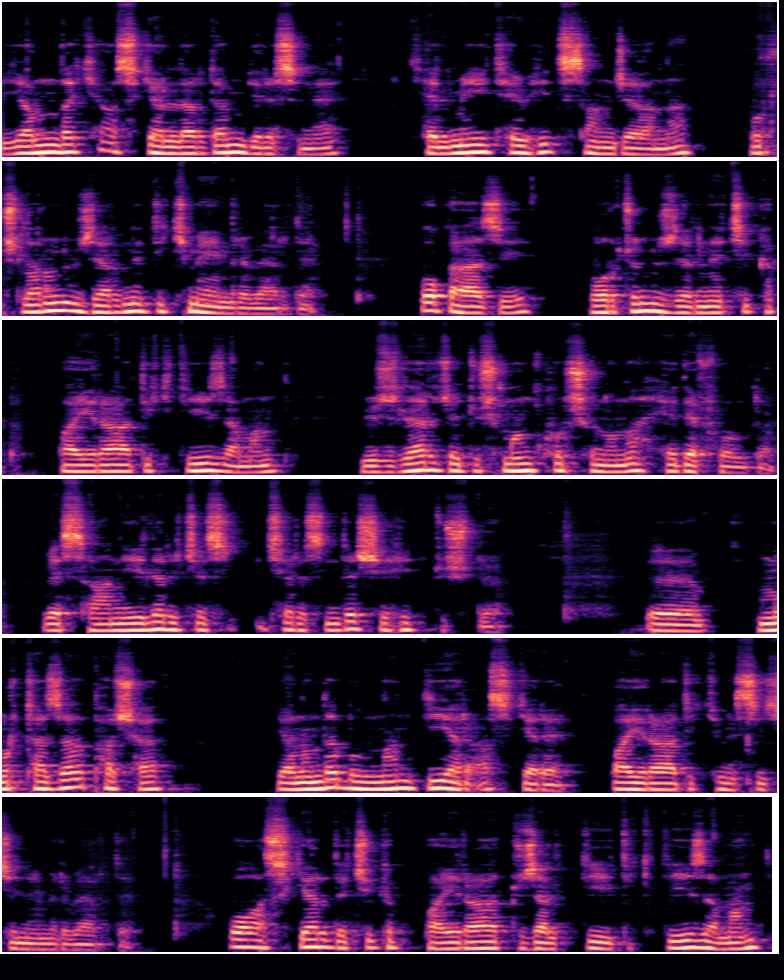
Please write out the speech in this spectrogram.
yanındaki askerlerden birisine kelmeyi tevhid sancağını burçların üzerine dikme emri verdi. O gazi burcun üzerine çıkıp bayrağı diktiği zaman yüzlerce düşman kurşununa hedef oldu ve saniyeler içerisinde şehit düştü. Ee, Murtaza Paşa yanında bulunan diğer askere bayrağı dikmesi için emir verdi. O asker de çıkıp bayrağı düzelttiği, diktiği zaman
